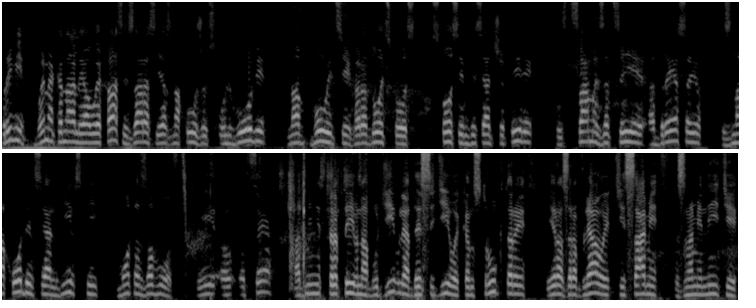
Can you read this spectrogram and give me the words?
Привіт! Ви на каналі Олег Хас і зараз я знаходжусь у Львові на вулиці Городоцького 174. І Саме за цією адресою знаходився Львівський мотозавод. І оце адміністративна будівля, де сиділи конструктори і розробляли ті самі знамениті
